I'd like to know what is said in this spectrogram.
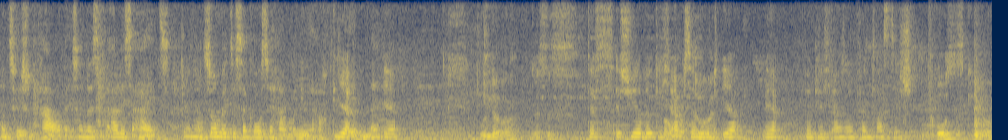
und zwischen Traube, sondern es ist alles eins. Und somit ist eine große Harmonie auch Ja, gegeben. Ne? ja, Wunderbar. Das ist das ist hier wirklich absolut, dabei. ja, ja, wirklich, also fantastisch. großes Kino.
